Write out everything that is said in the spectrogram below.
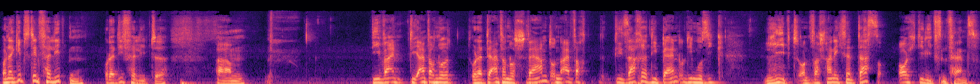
Und dann gibt's den Verliebten, oder die Verliebte, ähm, die, weint, die einfach nur oder der einfach nur schwärmt und einfach die Sache, die Band und die Musik liebt. Und wahrscheinlich sind das euch die liebsten Fans.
